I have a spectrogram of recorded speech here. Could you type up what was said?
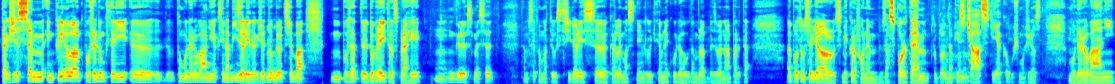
Takže jsem inklinoval k pořadům, který e, to moderování jaksi nabízeli. Takže to hmm. byl třeba pořad Dobré jítro z Prahy, kde jsme se tam se pamatuju, střídali s eh, Karlem Masným, s Luďkem Nekudou, tam byla bezvadná parta. A potom jsem dělal s mikrofonem za sportem, to bylo no, taky no. z části, jako už možnost moderování.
